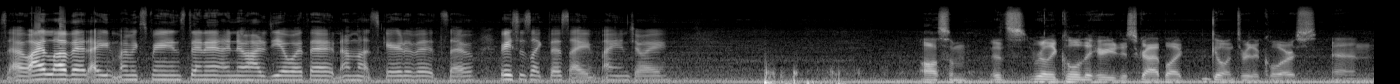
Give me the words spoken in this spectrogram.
So I love it. I, am experienced in it. I know how to deal with it. I'm not scared of it. So races like this, I, I enjoy. Awesome. It's really cool to hear you describe like going through the course and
